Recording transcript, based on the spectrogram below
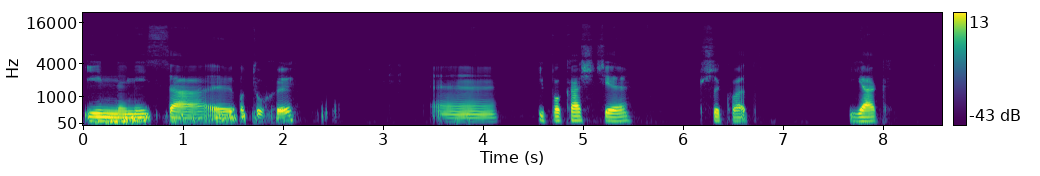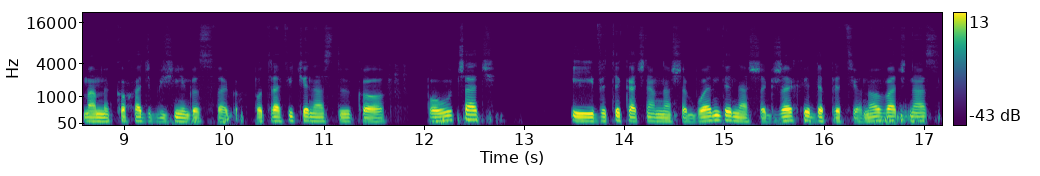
i inne miejsca e, otuchy. E, I pokażcie przykład, jak mamy kochać bliźniego swego. Potraficie nas tylko pouczać i wytykać nam nasze błędy, nasze grzechy, deprecjonować nas.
